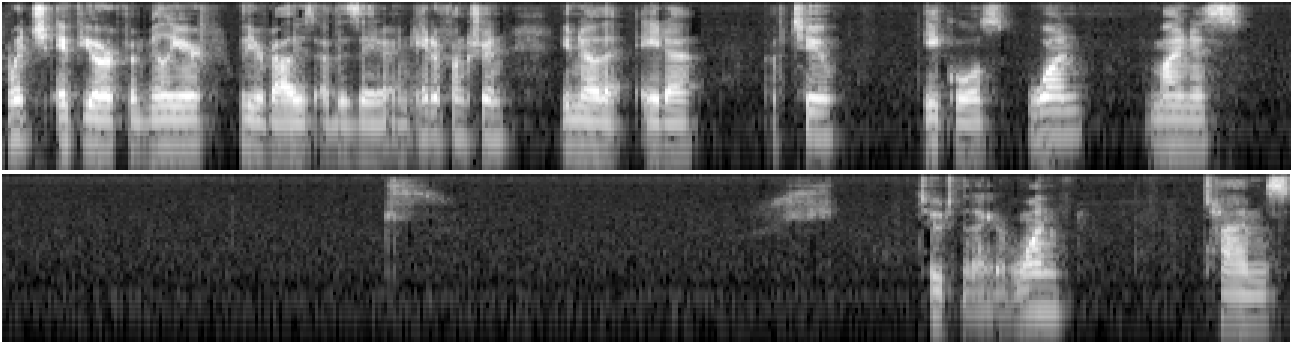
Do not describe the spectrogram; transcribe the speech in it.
which if you're familiar with your values of the zeta and eta function, you know that eta of 2 equals 1 minus two to the negative 1 times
